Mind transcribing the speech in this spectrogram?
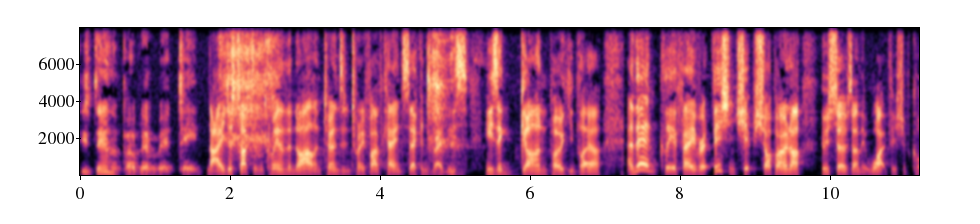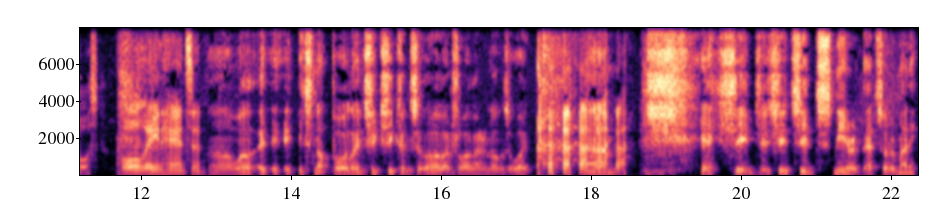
he's down the pub to have about ten. No, he just chucks in the Queen of the Nile and turns it into 25k in seconds, mate. He's he's a gun pokey player. And then clear favourite, fish and chip shop owner, who serves only whitefish, of course, Pauline Hanson. Oh well, it, it, it's not Pauline. She she couldn't survive on five hundred dollars a week. Um, she'd, she'd she'd sneer at that sort of money.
